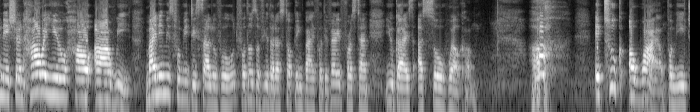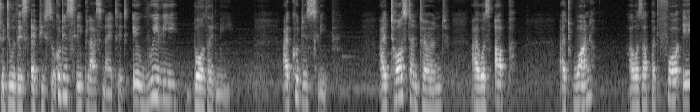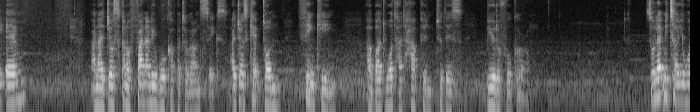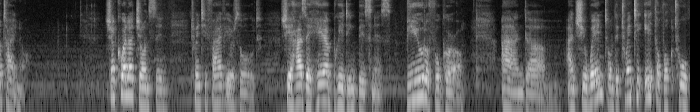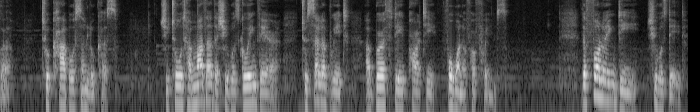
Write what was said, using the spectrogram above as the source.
Nation, how are you? How are we? My name is Fumi Desalu-Vold. For those of you that are stopping by for the very first time, you guys are so welcome. Ah, it took a while for me to do this episode. Couldn't sleep last night. It, it really bothered me. I couldn't sleep. I tossed and turned. I was up at 1. I was up at 4 a.m and I just kind of finally woke up at around 6. I just kept on thinking about what had happened to this beautiful girl. So let me tell you what I know. Shanquella Johnson, 25 years old. She has a hair breeding business. Beautiful girl. And, um, and she went on the 28th of October to Cabo San Lucas. She told her mother that she was going there to celebrate a birthday party for one of her friends. The following day, she was dead.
